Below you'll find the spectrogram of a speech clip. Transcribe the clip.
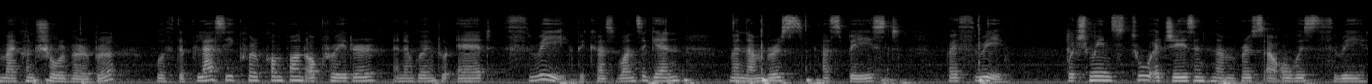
my control variable with the plus equal compound operator and I'm going to add 3 because once again my numbers are spaced by 3 which means two adjacent numbers are always 3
